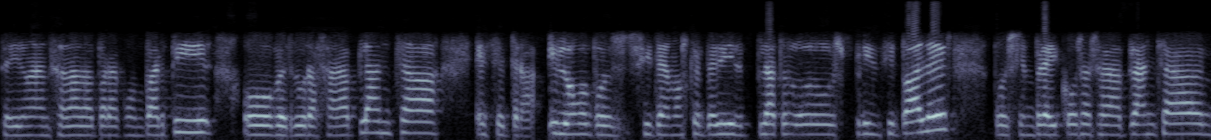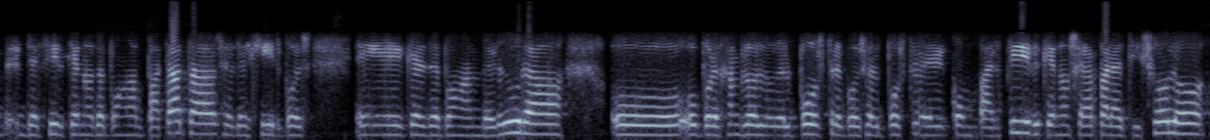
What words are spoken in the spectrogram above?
pedir una ensalada para compartir o verduras a la plancha, etcétera. Y luego pues si tenemos que pedir platos principales, pues siempre hay cosas a la plancha, decir que no te pongan patatas, elegir pues eh, que te pongan verdura o, o por ejemplo lo del postre, pues el postre compartir, que no sea para ti solo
